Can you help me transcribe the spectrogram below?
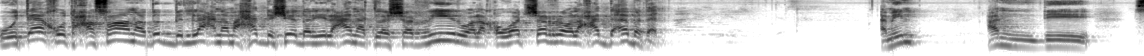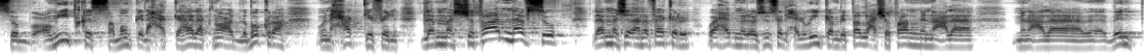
وتاخد حصانة ضد اللعنة ما حدش يقدر يلعنك لا شرير ولا قوات شر ولا حد ابدا. أمين؟ عندي 700 قصة ممكن أحكيها لك نقعد لبكرة ونحكي في ال... لما الشيطان نفسه لما ش... أنا فاكر واحد من الأسوس الحلوين كان بيطلع شيطان من على من على بنت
